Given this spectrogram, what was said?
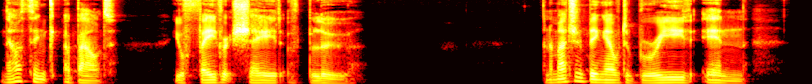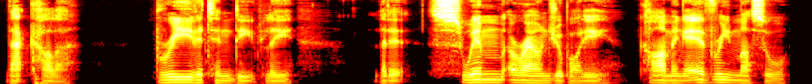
Now think about your favorite shade of blue. And imagine being able to breathe in that color. Breathe it in deeply. Let it swim around your body, calming every muscle,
